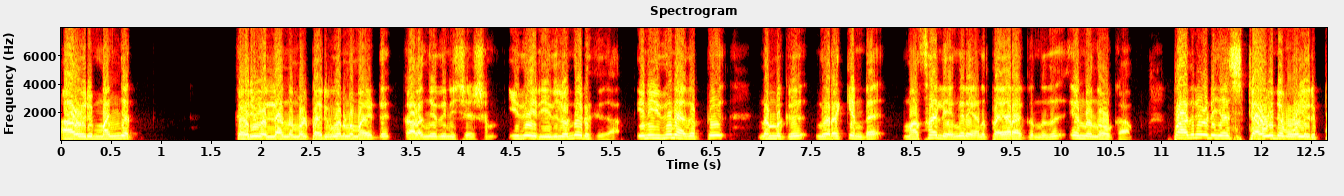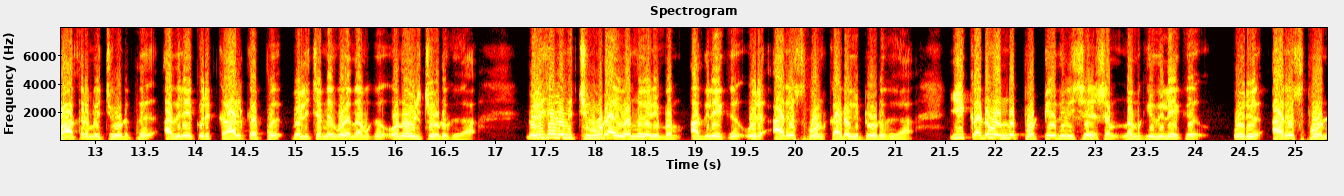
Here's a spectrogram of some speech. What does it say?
ആ ഒരു മഞ്ഞ കരുവെല്ലാം നമ്മൾ പരിപൂർണമായിട്ട് കളഞ്ഞതിന് ശേഷം ഇതേ രീതിയിലൊന്ന് എടുക്കുക. ഇനി ഇതിനകത്ത് നമുക്ക് നിറയ്ക്കേണ്ട മസാല എങ്ങനെയാണ് തയ്യാറാക്കുന്നത് എന്ന് നോക്കാം. അപ്പൊ അതിനുവേണ്ടി ഞാൻ സ്റ്റൗവിന്റെ മുകളിൽ ഒരു പാത്രം വെച്ച് കൊടുത്ത് അതിലേക്ക് ഒരു കാൽ കപ്പ് വെളിച്ചെണ്ണ കൂടെ നമുക്ക് ഒന്ന് ഒഴിച്ചു കൊടുക്കുക. വെളിച്ചെണ്ണ ഒന്ന് ചൂടായി വന്നു കഴിയുമ്പം അതിലേക്ക് ഒരു അര സ്പൂൺ കടുക് ഇട്ട് കൊടുക്കുക. ഈ കടുക് ഒന്ന് പൊട്ടിയതിന് ശേഷം നമുക്ക് ഇതിലേക്ക് ഒരു അര സ്പൂൺ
